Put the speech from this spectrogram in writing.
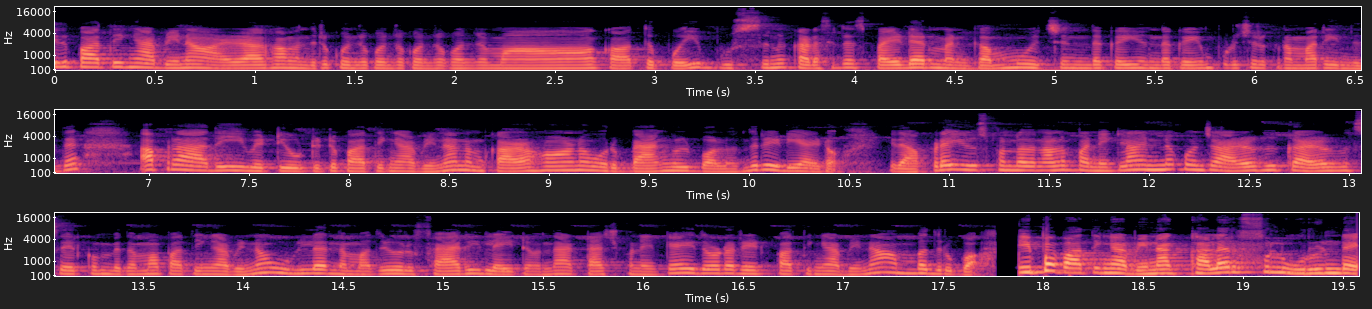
இது பார்த்தீங்க அப்படின்னா அழகாக வந்துட்டு கொஞ்சம் கொஞ்சம் கொஞ்சம் கொஞ்சமாக காற்று போய் புஷ்ஷுன்னு கடைசியில் ஸ்பைடர்மேன் கம்மு வச்சு இந்த கையும் இந்த கையும் பிடிச்சிருக்கிற மாதிரி இருந்தது. அப்புறம் அதையும் வெட்டி விட்டுட்டு பார்த்தீங்க அப்படின்னா நமக்கு அழகான ஒரு பேங்கிள் பால் வந்து ரெடி ஆகிடும் இது அப்படியே யூஸ் பண்ணுறதுனாலும் பண்ணிக்கலாம். இன்னும் கொஞ்சம் அழகுக்கு அழகு சேர்க்கும் விதமாக பார்த்தீங்க அப்படின்னா உள்ளே இந்த மாதிரி ஒரு ஃபேரி லைட்டை வந்து அட்டாச் பண்ணியிருக்கேன். இதோட ரேட் பார்த்தீங்க அப்படின்னா ஐம்பது ரூபாய் இப்போ பார்த்தீங்க அப்படின்னா கலர்ஃபுல் உருண்டை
